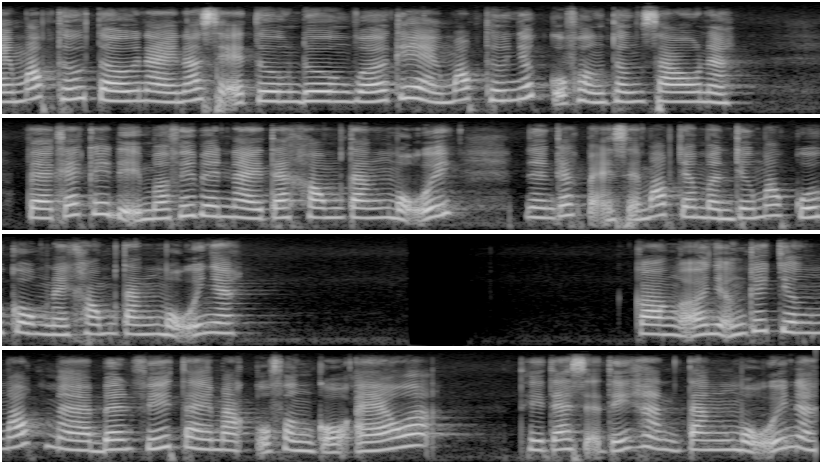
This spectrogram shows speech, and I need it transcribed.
Hàng móc thứ tư này nó sẽ tương đương với cái hàng móc thứ nhất của phần thân sau nè. Và các cái điểm ở phía bên này ta không tăng mũi, nên các bạn sẽ móc cho mình chân móc cuối cùng này không tăng mũi nha. Còn ở những cái chân móc mà bên phía tay mặt của phần cổ áo á, thì ta sẽ tiến hành tăng mũi nè.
